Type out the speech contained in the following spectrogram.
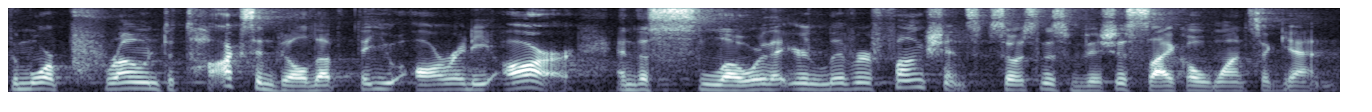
the more prone to toxin buildup that you already are, and the slower that your liver functions. So it's this vicious cycle once again.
